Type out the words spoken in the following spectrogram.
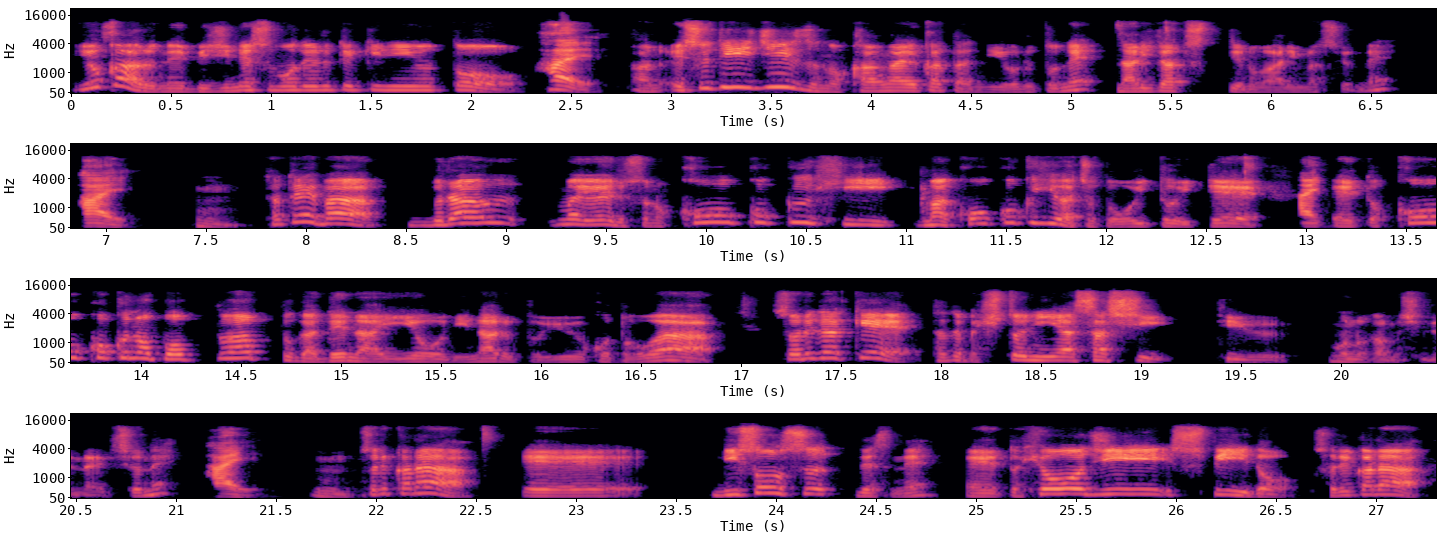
よくあるね、ビジネスモデル的に言うと、はい、あの SDGs の考え方によるとね、成り立つっていうのがありますよね。はい、うん、例えば、ブラウ、まあ、いわゆるその広告費、まあ、広告費はちょっと置いといて、はい。えっ、と、広告のポップアップが出ないようになるということは、それだけ、例えば人に優しいっていうものかもしれないですよね。はい、うん、それから、えーリソースですね。えっ、と、表示スピード、それから、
